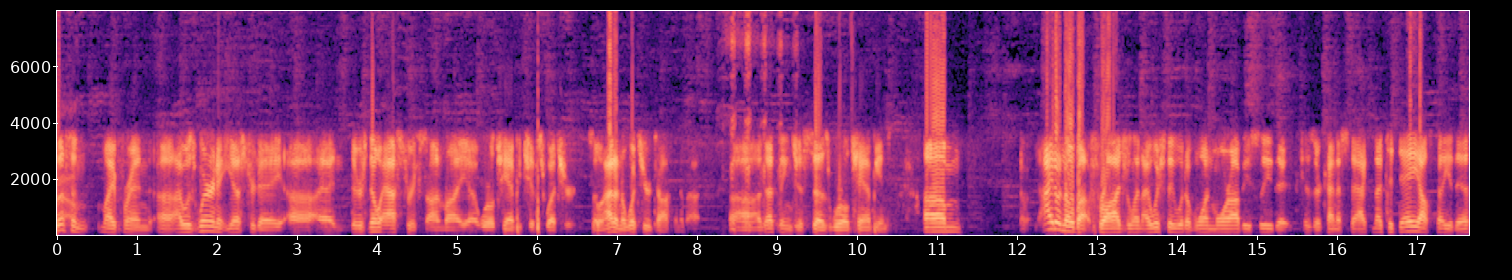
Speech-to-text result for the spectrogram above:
Listen, my friend, uh, I was wearing it yesterday, uh, and there's no asterisks on my uh, World Championship sweatshirt. So I don't know what you're talking about. Uh, that thing just says World Champions. Um, I don't know about fraudulent. I wish they would have won more, obviously, because they're kind of stacked. Now today, I'll tell you this:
